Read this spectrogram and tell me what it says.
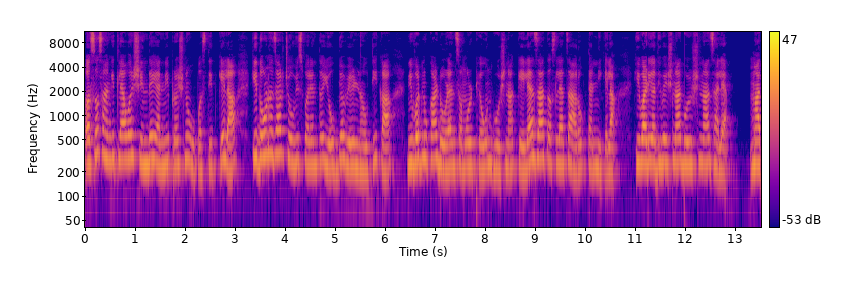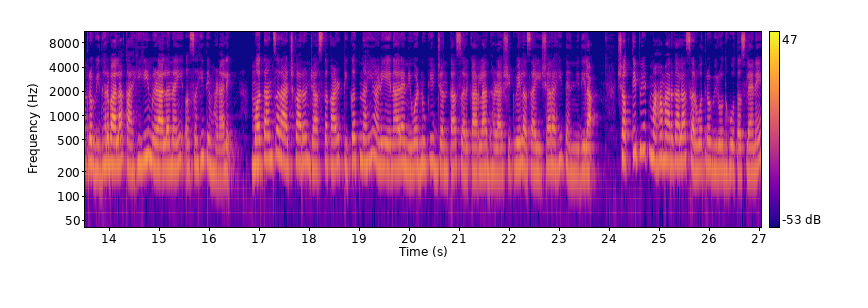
असं सांगितल्यावर शिंदे यांनी प्रश्न उपस्थित केला की दोन हजार चोवीसपर्यंत योग्य वेळ नव्हती का? निवडणुका डोळ्यांसमोर ठेवून घोषणा केल्या जात असल्याचा आरोप त्यांनी केला. हिवाळी अधिवेशनात घोषणा झाल्या. मात्र विदर्भाला काहीही मिळालं नाही असंही ते म्हणाले. मतांचं राजकारण जास्त काळ टिकत नाही आणि येणाऱ्या निवडणुकीत जनता सरकारला धडा शिकवेल असा इशाराही त्यांनी दिला. शक्तीपीठ महामार्गाला सर्वत्र विरोध होत असल्याने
